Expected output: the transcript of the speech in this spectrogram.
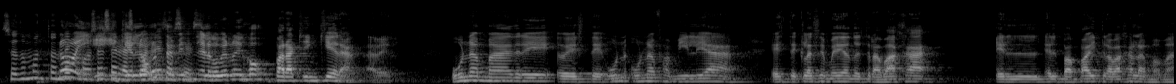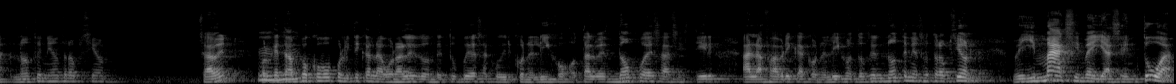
son un montón de cosas. Y, y que luego también el gobierno dijo, para quien quiera, a ver, una madre, este, una familia, este, clase media donde trabaja el, el papá y trabaja la mamá, no tenía otra opción. ¿Saben? Porque tampoco hubo políticas laborales donde tú pudieras acudir con el hijo o tal vez no puedes asistir a la fábrica con el hijo, entonces no tenías otra opción. Y máxime y acentúa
